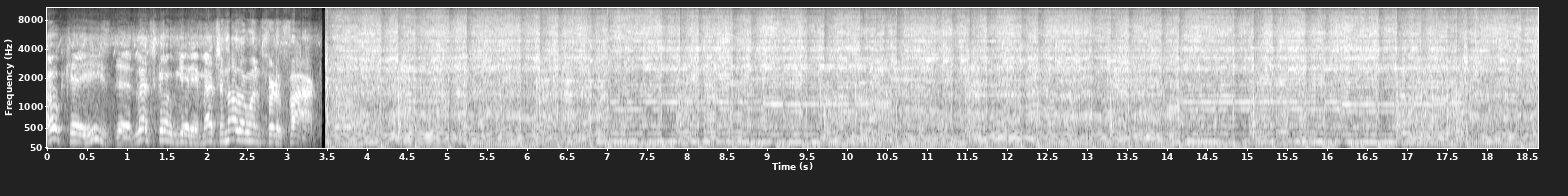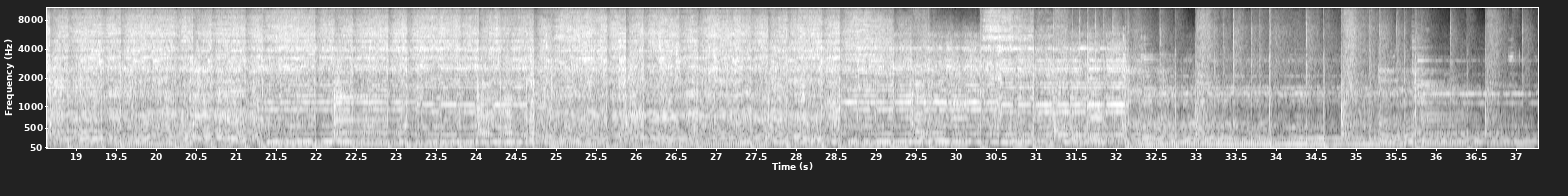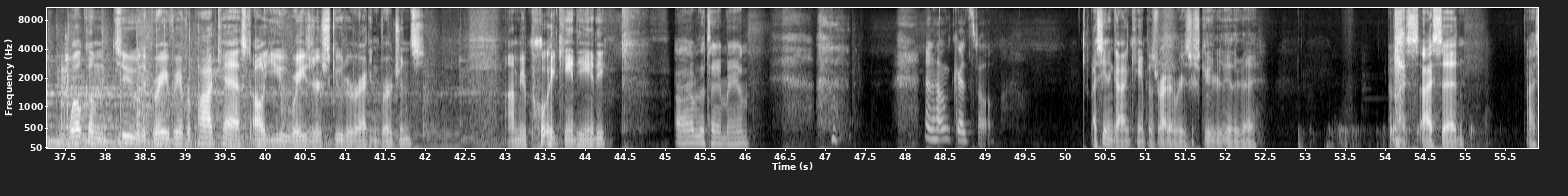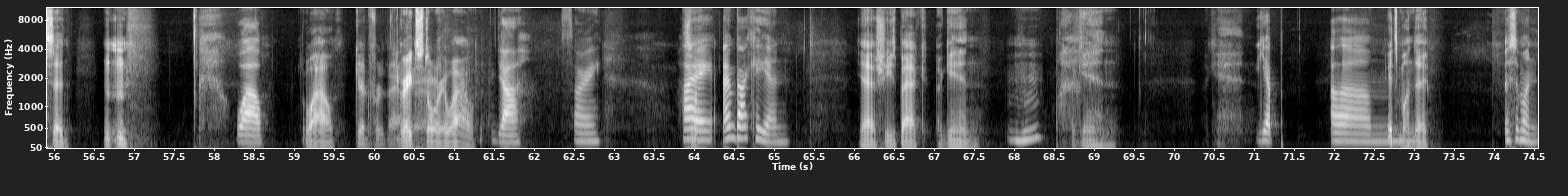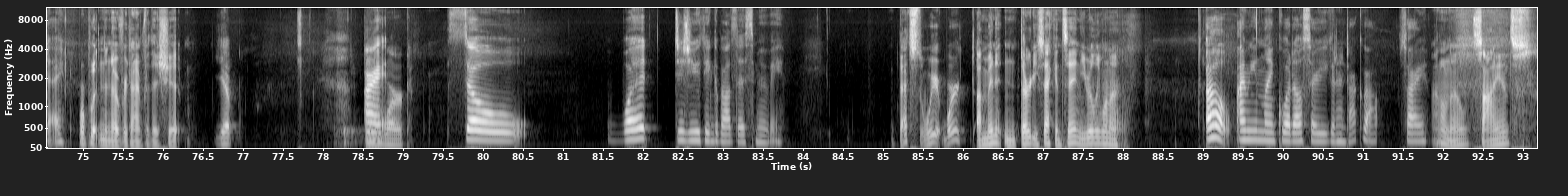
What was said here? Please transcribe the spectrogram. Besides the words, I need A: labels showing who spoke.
A: Okay, he's dead. Let's go get him. That's another one for the fire.
B: Welcome to the Grave River Podcast, all you razor scooter riding virgins. I'm your boy Candy Andy.
C: I'm the Tan Man.
D: And I'm Crystal.
B: I seen a guy on campus ride a razor scooter the other day. And I, s- I said, I said, Mm-mm.
D: Wow.
B: wow,
C: Good for that.
B: great
C: guy.
B: story, wow.
D: Yeah. Sorry. Hi, I'm back again.
B: Yeah, she's back again,
D: Mm-hmm.
B: again.
D: Yep. Um
B: It's Monday.
D: it's a Monday.
B: We're putting in overtime for this shit.
C: Yep.
D: All
C: Doing
D: right.
C: work.
D: So what did you think about this movie?
B: That's we're we're a minute and thirty seconds in. You really want to?
D: Oh, I mean like what else are you going to talk about? Sorry.
B: I don't know science.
